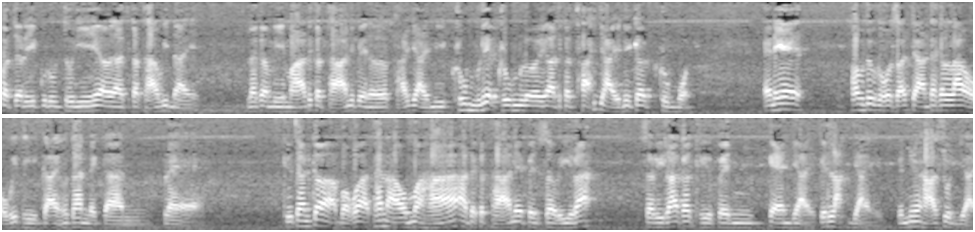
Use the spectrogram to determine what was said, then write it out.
ปัจจรีกุรุนทีอัตถกถาวินัย แล้วก็มีมหาอัตถกถานี่เป็นอัตถกถาใหญ่มีคลุมเรียกคลุมเลยอัตถกถาใหญ่นี่ก็คลุมหมดอันนี้พระพุทธโฆษาจารย์ท่านก็เล่าวิธีการของท่านในการแปล คือท่านก็บอกว่าท่านเอามหาอัตถกถาเนี่ยเป็นสรีระสรีระก็คือเป็นแกนใหญ่ เป็นหลักใหญ่ เป็นเนื้อหาส่วนใหญ่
